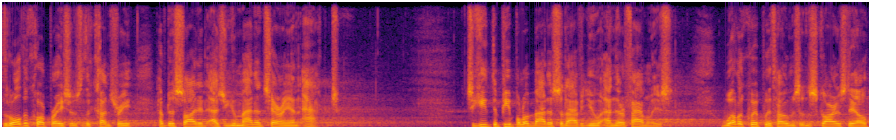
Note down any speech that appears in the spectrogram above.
that all the corporations of the country have decided as a humanitarian act to keep the people of Madison Avenue and their families well equipped with homes in Scarsdale,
